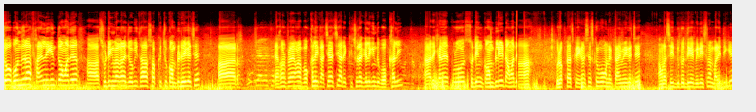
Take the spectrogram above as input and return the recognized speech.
তো বন্ধুরা ফাইনালি কিন্তু আমাদের শুটিং বাগানে জবি থা সব কিছু কমপ্লিট হয়ে গেছে। আর এখন প্রায় আমরা বকখালির কাছে আছি আর কিছুটা গেলে কিন্তু বকখালি। আর এখানে পুরো শুটিং কমপ্লিট আমাদের ব্লগটা আজকে এখানে শেষ করব, অনেক টাইম হয়ে গেছে। আমরা সেই দুটোর দিকে বেরিয়েছিলাম বাড়ির থেকে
